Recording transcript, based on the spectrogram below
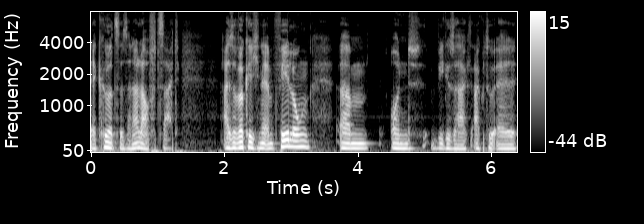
der Kürze seiner Laufzeit. Also wirklich eine Empfehlung ähm, und wie gesagt aktuell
